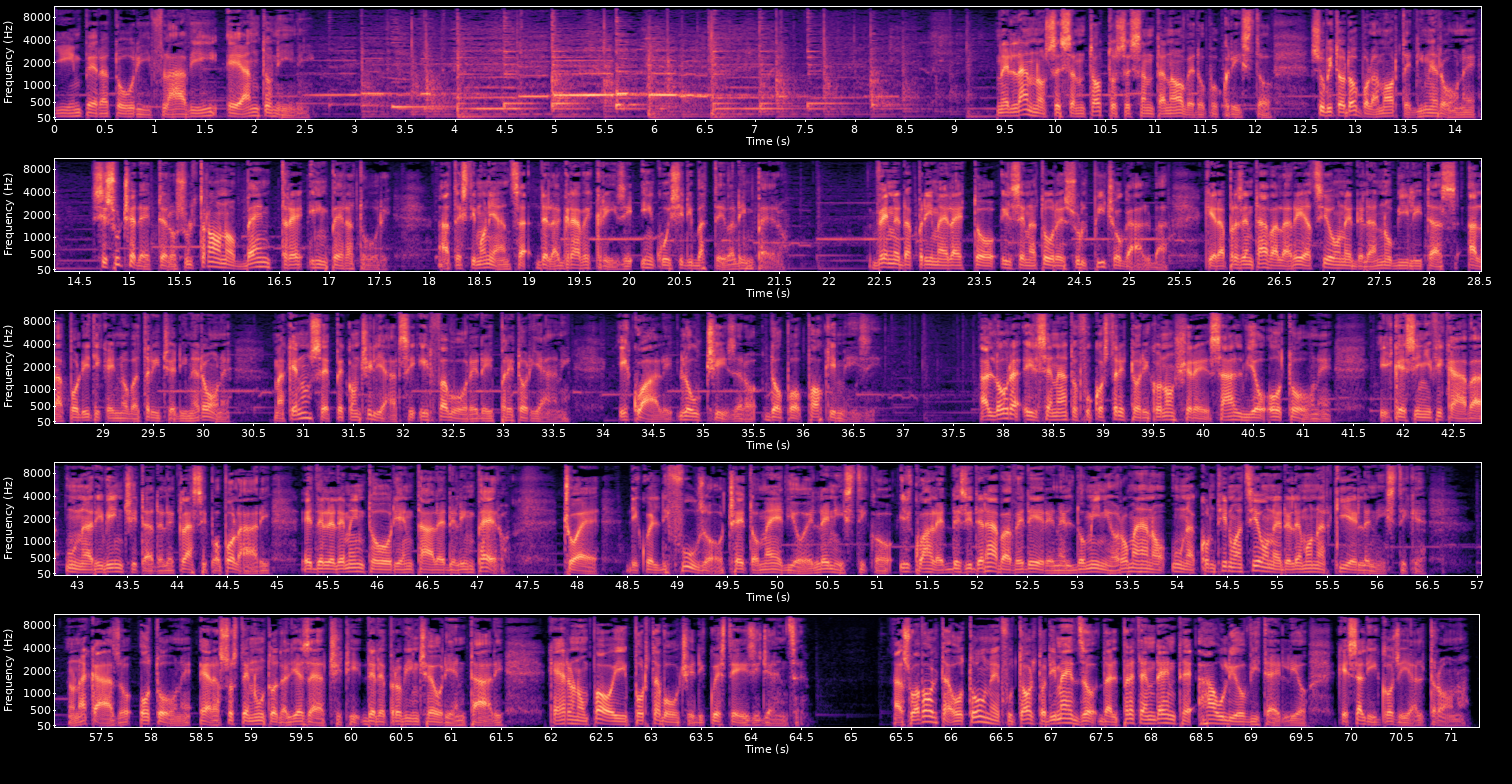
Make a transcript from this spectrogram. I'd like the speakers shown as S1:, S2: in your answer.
S1: gli imperatori Flavii e Antonini. Nell'anno 68-69 d.C., subito dopo la morte di Nerone, si succedettero sul trono ben tre imperatori, a testimonianza della grave crisi in cui si dibatteva l'impero. Venne dapprima eletto il senatore Sulpicio Galba, che rappresentava la reazione della nobilitas alla politica innovatrice di Nerone, ma che non seppe conciliarsi il favore dei pretoriani, i quali lo uccisero dopo pochi mesi. Allora il Senato fu costretto a riconoscere Salvio Otone, il che significava una rivincita delle classi popolari e dell'elemento orientale dell'impero, cioè di quel diffuso ceto medio ellenistico, il quale desiderava vedere nel dominio romano una continuazione delle monarchie ellenistiche. Non a caso Otone era sostenuto dagli eserciti delle province orientali, che erano poi i portavoce di queste esigenze. A sua volta Otone fu tolto di mezzo dal pretendente Aulio Vitellio, che salì così al trono.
